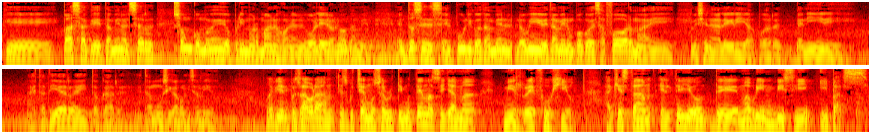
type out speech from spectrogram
que pasa que también al ser son como medio primo hermanos con el bolero, ¿no? También. Entonces el público también lo vive también un poco de esa forma y me llena de alegría poder venir a esta tierra y tocar esta música con mis amigos. Muy bien, pues ahora escuchemos el último tema, se llama Mi Refugio. Aquí está el trío de Maurín, Bici y Paz.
